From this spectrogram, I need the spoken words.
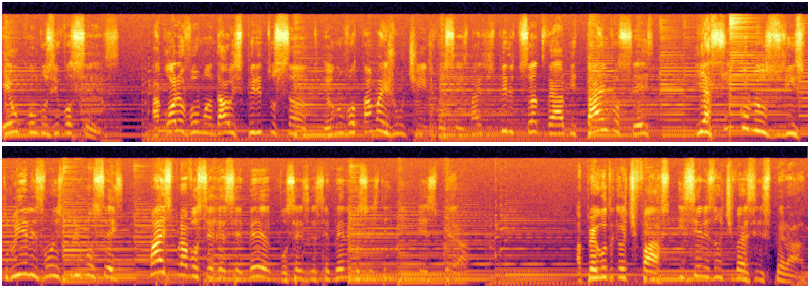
eu conduzi vocês. Agora eu vou mandar o Espírito Santo. Eu não vou estar mais juntinho de vocês, mas o Espírito Santo vai habitar em vocês. E assim como eu os instruí, eles vão instruir vocês. Mas para você receber, vocês receberem, vocês têm que esperar. A pergunta que eu te faço: e se eles não tivessem esperado?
